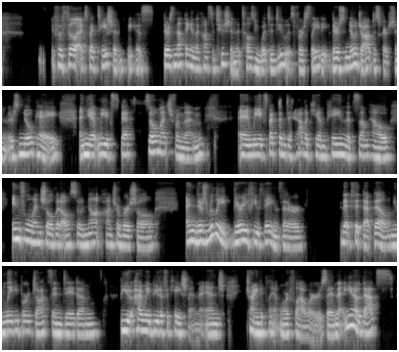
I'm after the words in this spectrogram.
fulfill expectations because there's nothing in the constitution that tells you what to do as first lady there's no job description there's no pay and yet we expect so much from them and we expect them to have a campaign that's somehow influential but also not controversial. And there's really very few things that are that fit that bill. I mean lady bird johnson did um be- highway beautification and trying to plant more flowers. And you know that's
